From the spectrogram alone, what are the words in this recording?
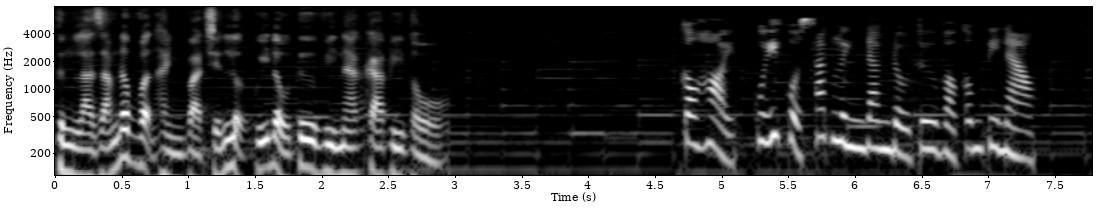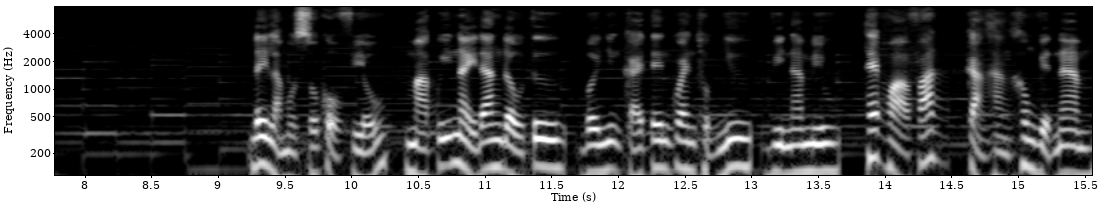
từng là giám đốc vận hành và chiến lược quỹ đầu tư Vina Capital. Câu hỏi, quỹ của Sắc Linh đang đầu tư vào công ty nào? Đây là một số cổ phiếu mà quỹ này đang đầu tư với những cái tên quen thuộc như Vinamilk, Thép Hòa Phát, Cảng hàng không Việt Nam,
